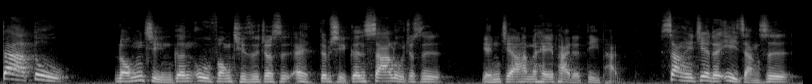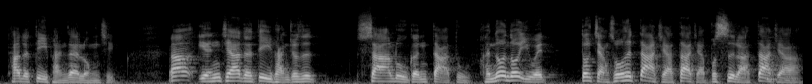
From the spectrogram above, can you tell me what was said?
大渡、龙井跟雾峰，其实就是哎，对不起，跟沙鹿就是严家他们黑派的地盘。上一届的议长是他的地盘在龙井，然后严家的地盘就是沙鹿跟大渡。很多人都以为都讲说是大甲，大甲不是啦，大甲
